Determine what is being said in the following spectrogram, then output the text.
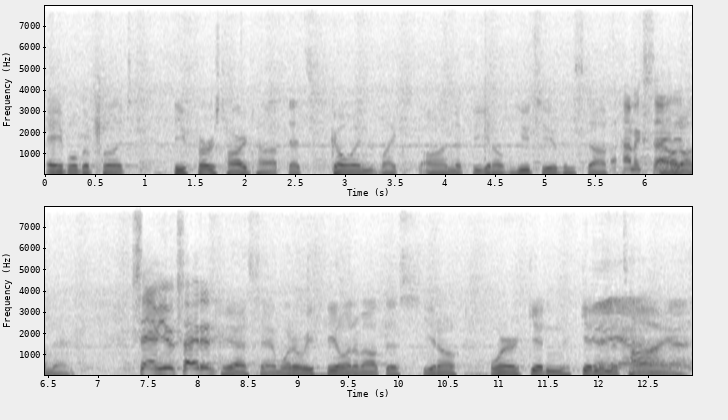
able to put the first hard top that's going like on you know YouTube and stuff I'm excited. out on there? Sam, you excited? Yeah, Sam, what are we feeling about this? You know, we're getting getting into time.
